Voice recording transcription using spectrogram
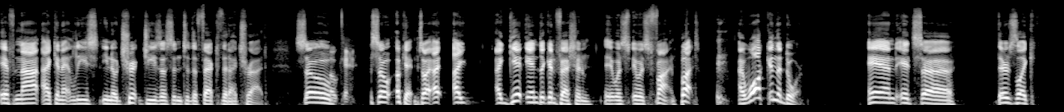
If not, I can at least, you know, trick Jesus into the fact that I tried. So, Okay. so okay. So I, I, I get into confession. It was, it was fine. But I walk in the door, and it's, uh, there's like,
